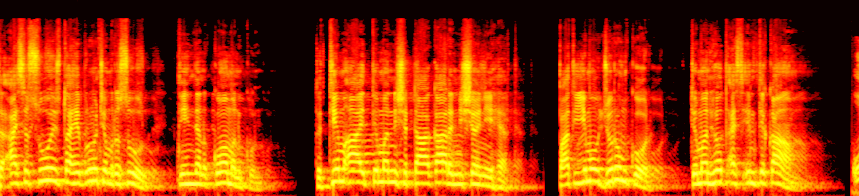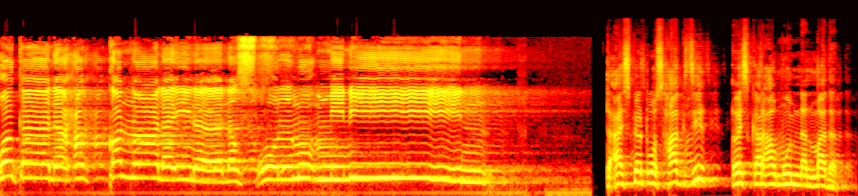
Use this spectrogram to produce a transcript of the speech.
تأس سوز تهبروتم رسول تهندن قومن كن تتم آي تمن نش تاكار نشاني هات پت يمو جرم كور تمن هوت أس انتقام وكان حقا علينا نصر المؤمنين تأس پيرت وس حق زي أس کرها مؤمنا مدد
